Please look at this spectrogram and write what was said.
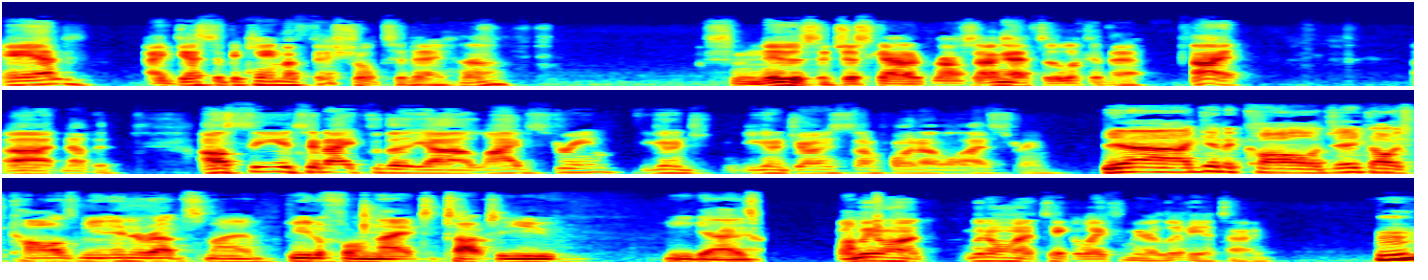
And I guess it became official today, huh? Some news that just got across. I'm gonna have to look at that. All right. Uh, nothing. I'll see you tonight for the uh, live stream. You gonna you gonna join us at some point on the live stream? Yeah, I get a call. Jake always calls me and interrupts my beautiful night to talk to you, you guys. Well, we don't want we don't want to take away from your Olivia time. Hmm?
